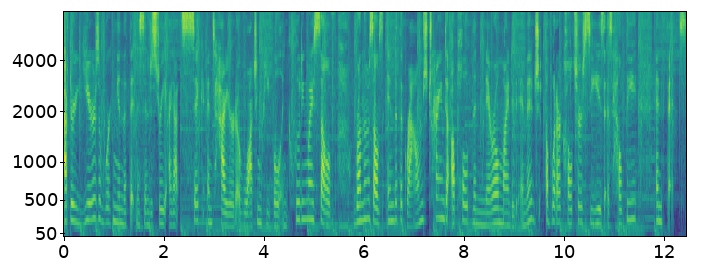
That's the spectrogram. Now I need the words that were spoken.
After years of working in the fitness industry, I got sick and tired of watching people, including myself, run themselves into the ground trying to uphold the narrow minded image of what our culture sees as healthy and fit.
